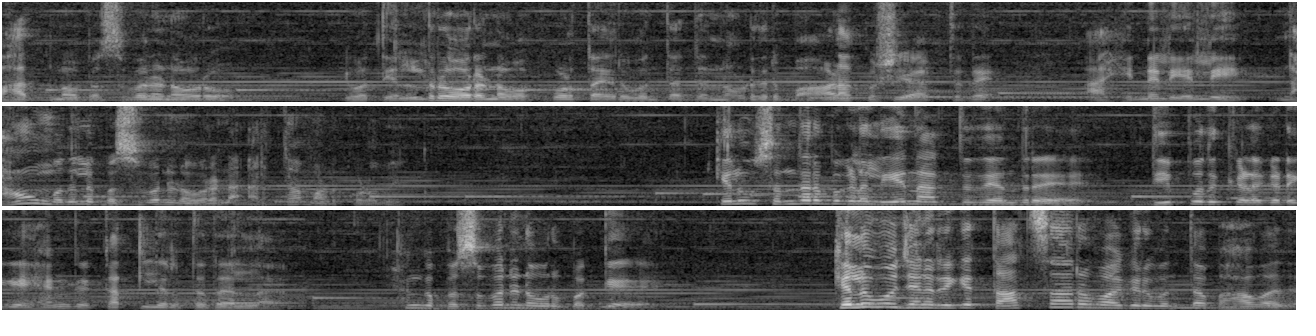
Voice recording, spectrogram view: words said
ಮಹಾತ್ಮ ಬಸವಣ್ಣನವರು ಇವತ್ತೆಲ್ಲರೂ ಅವರನ್ನು ಒಪ್ಕೊಳ್ತಾ ಇರುವಂಥದ್ದನ್ನು ನೋಡಿದ್ರೆ ಭಾಳ ಖುಷಿ ಆಗ್ತದೆ. ಆ ಹಿನ್ನೆಲೆಯಲ್ಲಿ ನಾವು ಮೊದಲು ಬಸವಣ್ಣನವರನ್ನು ಅರ್ಥ ಮಾಡ್ಕೊಳ್ಬೇಕು. ಕೆಲವು ಸಂದರ್ಭಗಳಲ್ಲಿ ಏನಾಗ್ತದೆ ಅಂದರೆ ದೀಪದ ಕೆಳಗಡೆಗೆ ಹೆಂಗೆ ಕತ್ತಲಿರ್ತದಲ್ಲ, ಹಂಗೆ ಬಸವಣ್ಣನವ್ರ ಬಗ್ಗೆ ಕೆಲವು ಜನರಿಗೆ ತಾತ್ಸಾರವಾಗಿರುವಂಥ ಭಾವ ಅದ.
